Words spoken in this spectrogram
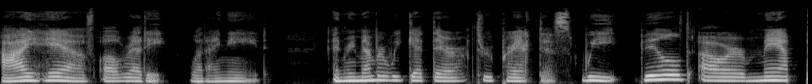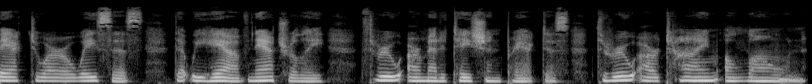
I have already what I need. And remember, we get there through practice. We build our map back to our oasis that we have naturally through our meditation practice, through our time alone,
